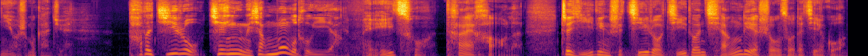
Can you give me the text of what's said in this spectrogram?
你有什么感觉？”他的肌肉坚硬的像木头一样。没错，太好了，这一定是肌肉极端强烈收缩的结果，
